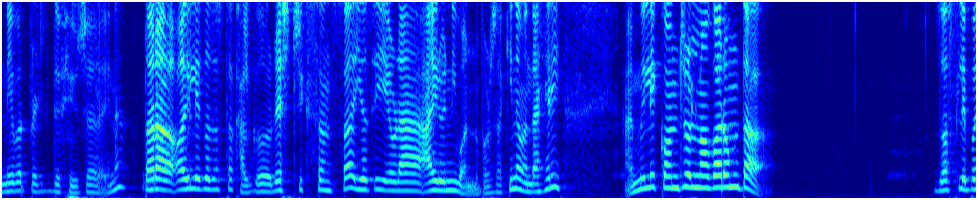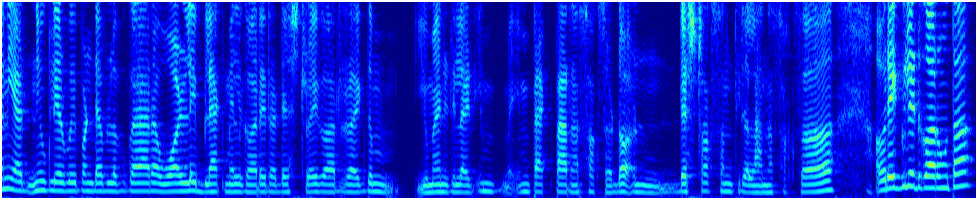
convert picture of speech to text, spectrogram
never predict the future होइन? तर अहिलेको जस्तो खालको रेस्ट्रिक्सन्स छ यो चाहिँ एउटा आइरोनी भन्नुपर्छ। किन भन्दाखेरि हामीले कन्ट्रोल नगरौँ त। जसले पनि न्युक्लियर वेपन डेभलप गराएर वर्ल्डै ब्ल्याकमेल गरेर डेस्ट्रोय गरेर एकदम ह्युमेनिटीलाई इम् इम्प्याक्ट पार्न सक्छ ड डेस्ट्रक्सनतिर लान सक्छ। अब रेगुलेट गरौँ त।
